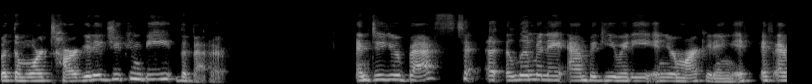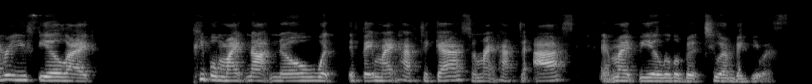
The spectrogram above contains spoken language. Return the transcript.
but the more targeted you can be, the better. And do your best to uh, eliminate ambiguity in your marketing. If, if ever you feel like people might not know what, if they might have to guess or might have to ask, it might be a little bit too ambiguous.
